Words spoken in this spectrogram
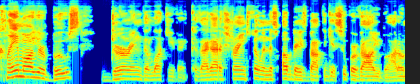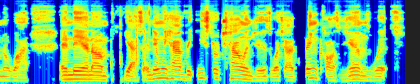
claim all your boosts during the luck event because I got a strange feeling this update is about to get super valuable. I don't know why. And then, um, yes, and then we have the Easter challenges, which I think cost gems, which.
